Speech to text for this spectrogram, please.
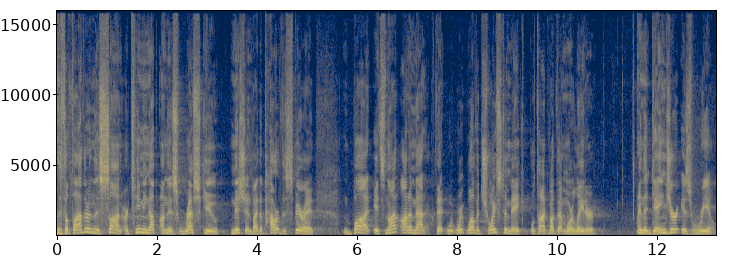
the Father and the Son are teaming up on this rescue mission by the power of the Spirit, but it's not automatic. That we'll have a choice to make. We'll talk about that more later. And the danger is real.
